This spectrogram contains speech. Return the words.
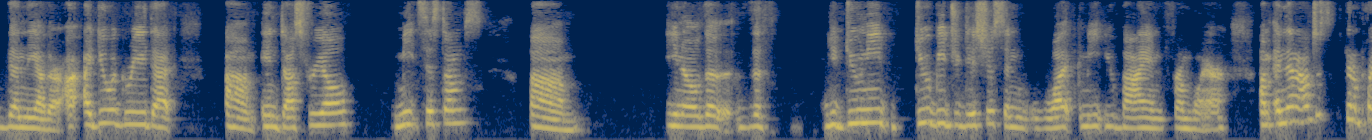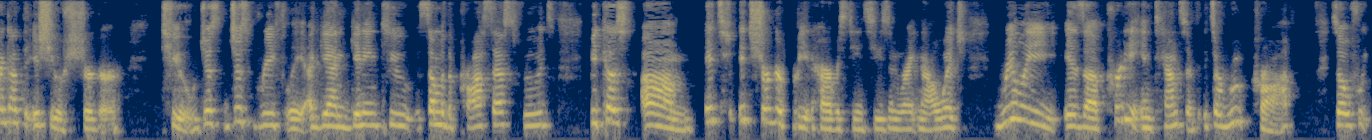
than the other. I, I do agree that um, industrial meat systems, um, you know, the the you do need do be judicious in what meat you buy and from where. Um, and then I'll just gonna point out the issue of sugar too, just just briefly. Again, getting to some of the processed foods because um, it's it's sugar beet harvesting season right now, which really is a pretty intensive. It's a root crop, so if we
